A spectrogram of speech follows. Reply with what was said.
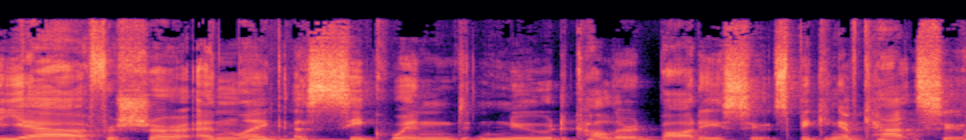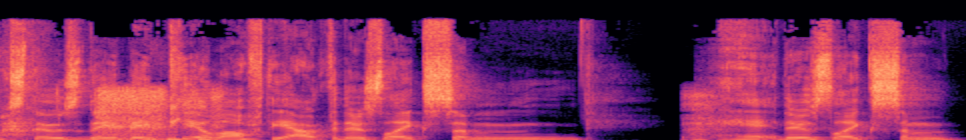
Yeah, for sure. And like mm-hmm. a sequined nude colored bodysuit. Speaking of cat suits, those they they peel off the outfit. There's like some there's like some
